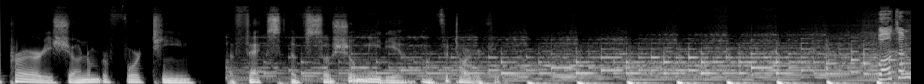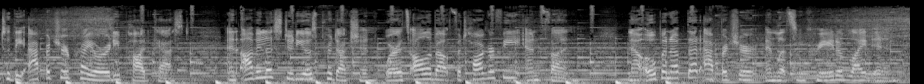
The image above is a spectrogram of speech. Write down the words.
Priority Show number 14 Effects of Social Media on Photography. Welcome to the Aperture Priority Podcast, an Avila Studios production where it's all about photography and fun. Now open up that aperture and let some creative light in.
